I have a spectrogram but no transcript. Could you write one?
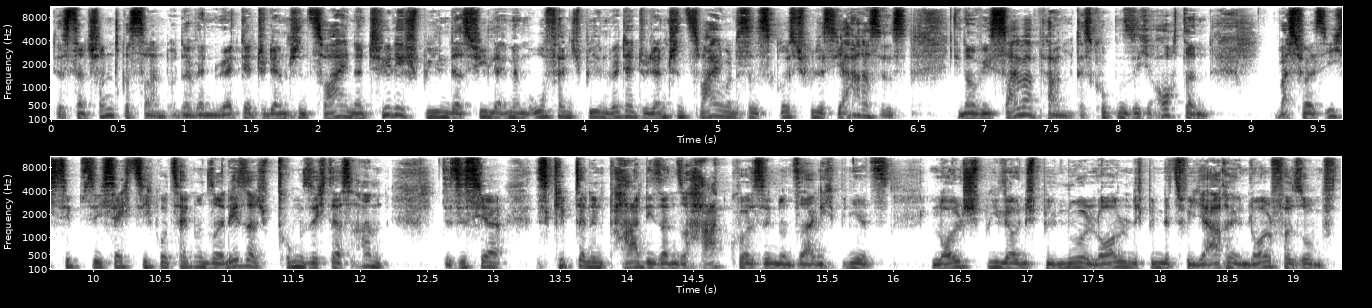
das ist dann schon interessant. Oder wenn Red Dead Redemption 2, natürlich spielen das viele MMO-Fans spielen Red Dead Redemption 2, weil das das größte Spiel des Jahres ist. Genau wie Cyberpunk. Das gucken sich auch dann, was weiß ich, 70, 60 Prozent unserer Leser gucken sich das an. Das ist ja, es gibt dann ein paar, die dann so hardcore sind und sagen, ich bin jetzt LOL-Spieler und ich spiele nur LOL und ich bin jetzt für Jahre in LOL versumpft.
